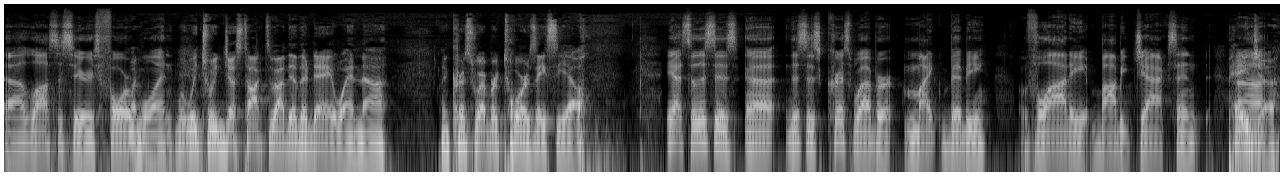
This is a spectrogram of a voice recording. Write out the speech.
Uh, lost the series four one. which we just talked about the other day when uh, when Chris Webber tore his ACL. Yeah, so this is uh, this is Chris Webber, Mike Bibby, Vlade, Bobby Jackson, Peja. uh,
